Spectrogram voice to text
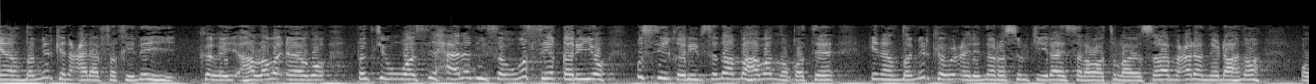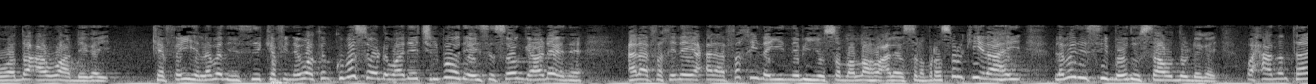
inaan damiirkan calaa fakidayhi kollay ha laba eego dadkii waa si xaaladiisa uga sii qariyo u sii qariibsadaanba haba noqotee inaan damiirka u celino rasuulka ilaahi salawaat ullahi wasalaamu caleyh nidhaahno wawadaca waa dhigay kafayhi labadiisii kafine waa kan kuba soo dhawaadee jilbahoodii ayse soo gaadheene calaa fakidayhi calaa fakidayi nabiyi sala allahu alayh wasalam rasuulkii ilaahay labadiisii booduu saa u duldhigay waxaanan taa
